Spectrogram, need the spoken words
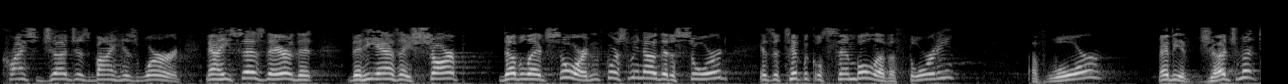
Christ judges by his word. Now, he says there that, that he has a sharp, double-edged sword. And of course, we know that a sword is a typical symbol of authority, of war, maybe of judgment.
